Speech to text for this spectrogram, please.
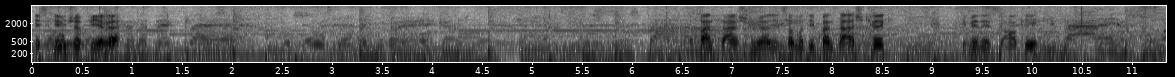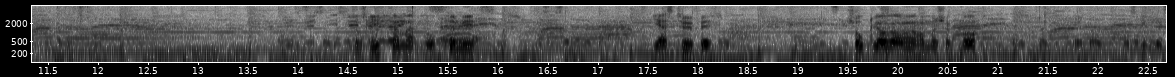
Es kommt schon Vierer. Eine Bandage. Ja, jetzt haben wir die Bandage gekriegt. Die wird jetzt angelegt. Zum Glück haben wir einen Doktor mit Ersthilfe. Schocklagerung haben wir schon gemacht. Das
